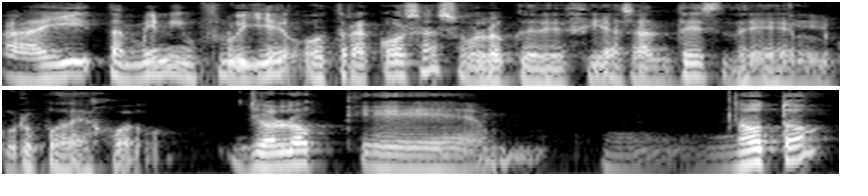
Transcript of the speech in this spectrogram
Ahí también influye otra cosa sobre lo que decías antes del grupo de juego. Yo lo que noto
